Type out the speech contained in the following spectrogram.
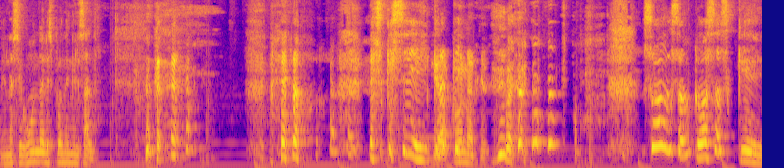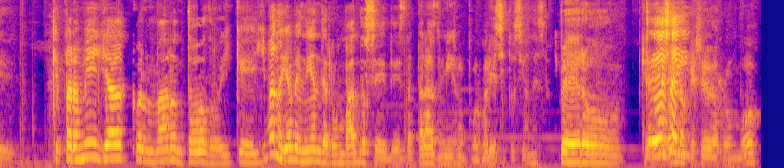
en la segunda les ponen el saldo. Pero es que sí, creo que son, son cosas que, que para mí ya colmaron todo y que, bueno, ya venían derrumbándose desde atrás mismo por varias situaciones. Pero es ahí, que se derrumbó.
